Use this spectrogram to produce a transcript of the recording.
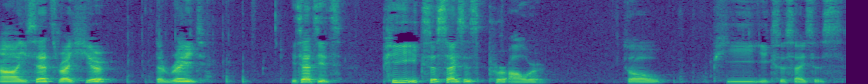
uh, it says right here the rate, it says it's P exercises per hour. So P exercises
